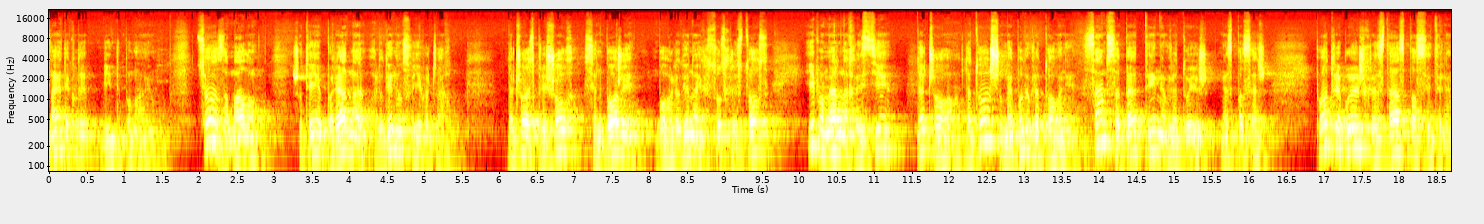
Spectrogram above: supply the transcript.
Знаєте, коли бідним допомагаю. Цього замало, що ти є порядна людина в своїх очах. Для чогось прийшов Син Божий, Боголюдина Ісус Христос, і помер на Христі. Для чого? Для того, щоб ми були врятовані. Сам себе ти не врятуєш, не спасеш. Потребуєш Христа Спасителя.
